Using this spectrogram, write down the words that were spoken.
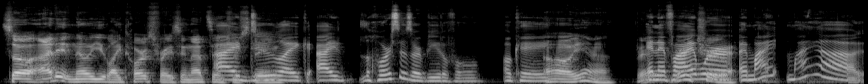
So I didn't know you liked horse racing. That's I do like I the horses are beautiful. Okay. Oh yeah. Very- and if I true. were and my my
